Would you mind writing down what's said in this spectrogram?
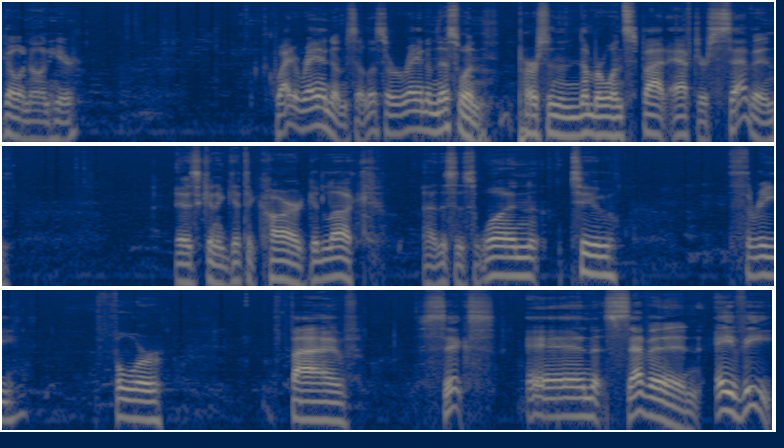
going on here. Quite a random. So let's random this one. Person in the number one spot after seven is going to get the card. Good luck. Uh, this is one, two, three, four, five, six, and seven. AV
